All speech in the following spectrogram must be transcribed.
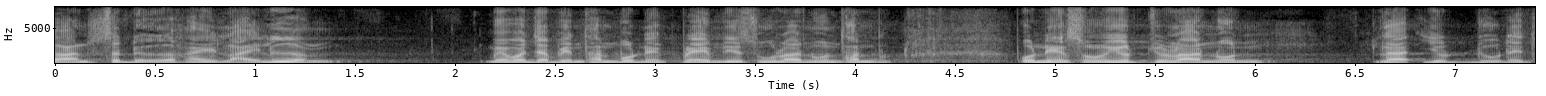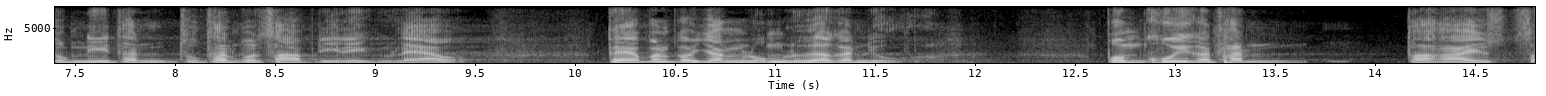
การเสนอให้หลายเรื่อง ไม่ว่าจะเป็นท่านพลเอกเปรมติสุรานนท์ท่านพลเอกสรยุทธ์จุลานนท์และหยุดอยู่ในตรงนี้ท่านทุกท่านก็ทราบดีเลยอยู่แล้ว แต่มันก็ยังหลงเหลือกันอยู่ ผมคุยกับท่านทหารส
